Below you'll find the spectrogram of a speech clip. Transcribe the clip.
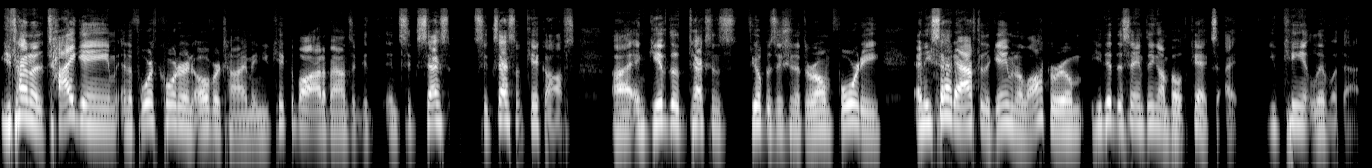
you're about a tie game in the fourth quarter and overtime, and you kick the ball out of bounds and in success successive kickoffs. Uh, and give the Texans field position at their own 40. And he said after the game in the locker room, he did the same thing on both kicks. I, you can't live with that.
